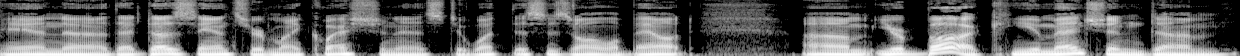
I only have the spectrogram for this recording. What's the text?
And uh, that does answer my question as to what this is all about. Um, your book, you mentioned um,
